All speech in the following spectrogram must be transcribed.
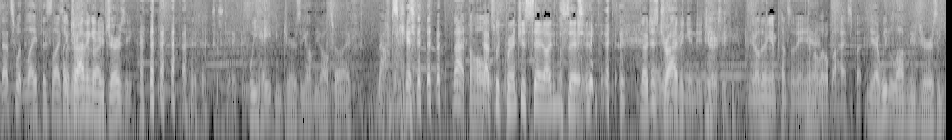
That's what life is like. It's like without driving in New Christ. Jersey. just kidding. We hate New Jersey on the altar Ultralife. No, I'm just kidding. Not the whole. That's what Brent just said. I didn't say it. No, just driving in New Jersey. You know, living in Pennsylvania, I'm Yeah. a little biased, but yeah, we love New Jersey.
